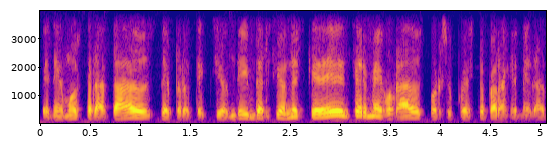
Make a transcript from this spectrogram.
tenemos tratados de protección de inversiones que deben ser mejorados, por supuesto, para generar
